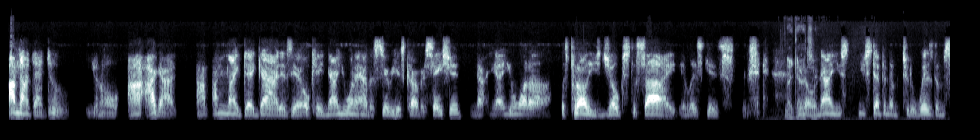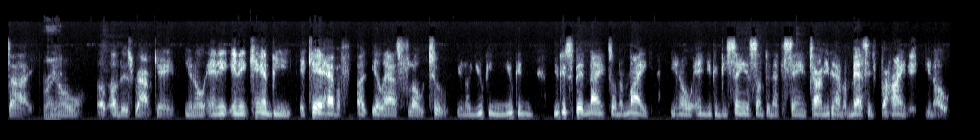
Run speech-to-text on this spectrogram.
I'm not that dude. You know, I, I got, I'm, I'm like that guy that's there. Okay, now you want to have a serious conversation. Now, now you want to let's put all these jokes aside and let's get, I you know, you. now you you stepping them to the wisdom side. Right. You know. Of, of this rap game, you know, and it and it can be, it can have a, a ill ass flow too. You know, you can you can you can spit nights on the mic, you know, and you could be saying something at the same time. You can have a message behind it, you know.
